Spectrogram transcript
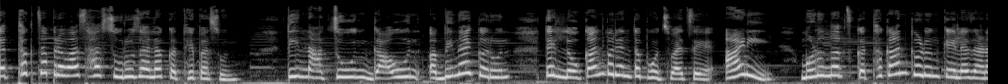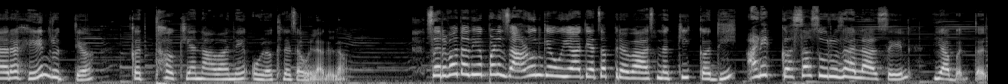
कथ्थकचा प्रवास हा सुरू झाला कथेपासून. ती नाचून गाऊन अभिनय करून ते लोकांपर्यंत पोचवायचे आणि म्हणूनच कथकांकडून केलं जाणारं हे नृत्य कथ्थक या नावाने ओळखलं जाऊ लागलं. सर्वात आधी आपण जाणून घेऊयात याचा प्रवास नक्की कधी आणि कसा सुरू झाला असेल याबद्दल.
